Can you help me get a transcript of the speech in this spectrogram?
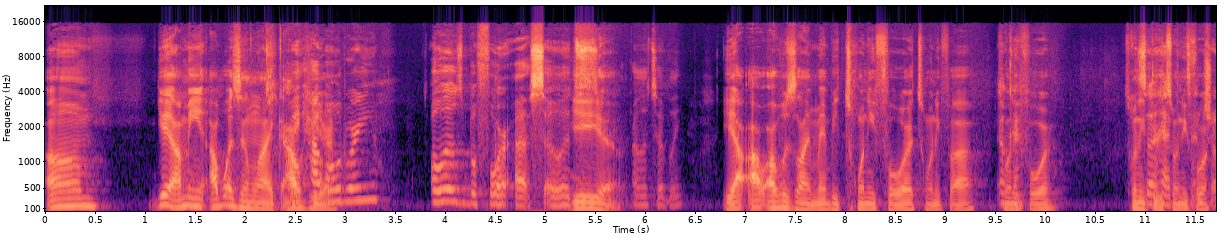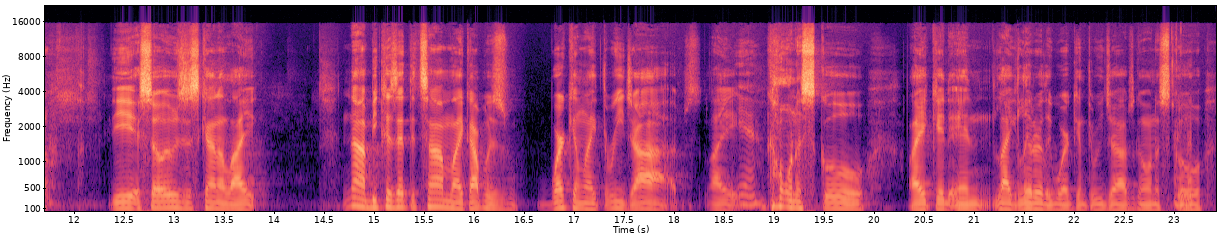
Um, yeah, I mean, I wasn't like out Wait, how here. old were you? Oh, it was before us, so it's Yeah, yeah. relatively. Yeah, I, I was like maybe 24, 25, 24, 23, so 24. potential. Yeah, so it was just kind of like, nah, because at the time, like I was working like three jobs, like Yeah. going to school, like it, and like literally working three jobs, going to school. Uh-huh.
